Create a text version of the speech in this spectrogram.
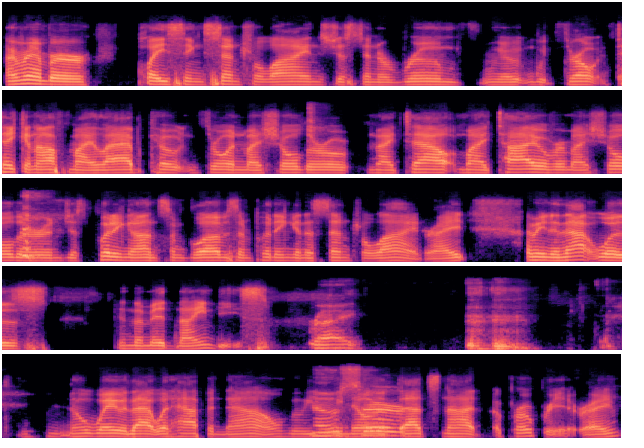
I remember placing central lines just in a room, you know, throw, taking off my lab coat and throwing my shoulder, my towel, my tie over my shoulder and just putting on some gloves and putting in a central line. Right. I mean, and that was, in the mid 90s. Right. no way that would happen now. We, no, we know sir. that that's not appropriate, right?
